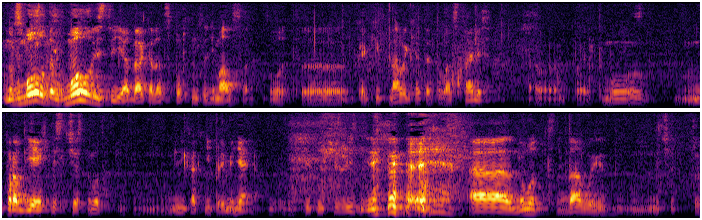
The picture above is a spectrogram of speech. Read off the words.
Ну, в, молод- в молодости я, да, когда-то спортом занимался, вот, э, какие-то навыки от этого остались, э, поэтому, ну, правда, я их, если честно, вот, никак не применяю в текущей жизни. Э, Ну вот, да, вы, значит, э,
